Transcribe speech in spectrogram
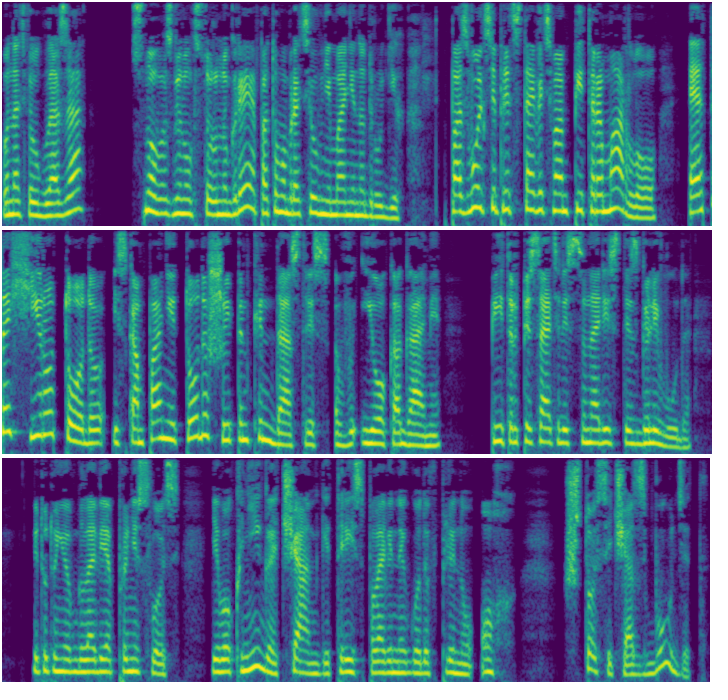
Он отвел глаза, снова взглянул в сторону Грея, потом обратил внимание на других. «Позвольте представить вам Питера Марлоу. Это Хиро Тодо из компании Тодо Shipping Industries в Иокагаме. Питер — писатель и сценарист из Голливуда». И тут у нее в голове пронеслось. Его книга «Чанги. Три с половиной года в плену». Ох, что сейчас будет?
